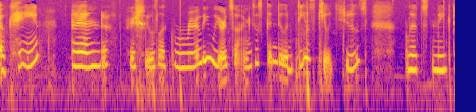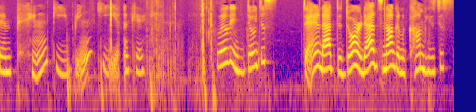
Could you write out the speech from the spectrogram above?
Okay. And her shoes look really weird, so I'm just gonna do these cute shoes. Let's make them pinky binky. Okay. Lily, don't just stand at the door. Dad's not gonna come. He's just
